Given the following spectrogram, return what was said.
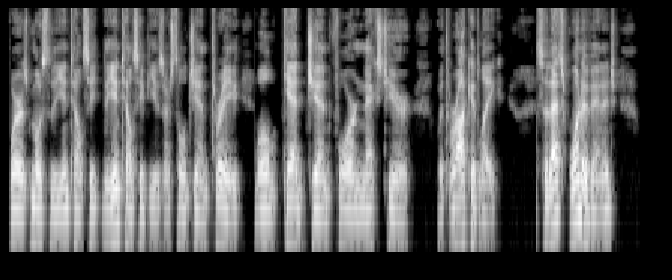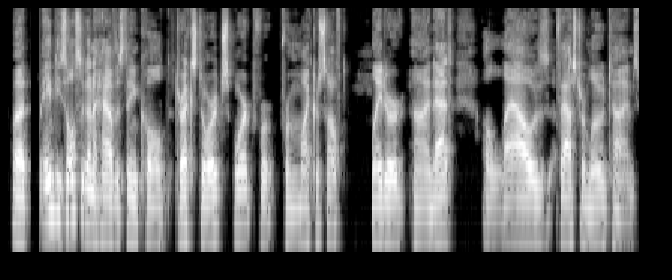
whereas most of the Intel C- the Intel CPUs are still Gen three. We'll get Gen four next year with Rocket Lake, so that's one advantage. But AMD's also going to have this thing called direct storage support for, from Microsoft later, uh, and that allows faster load times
